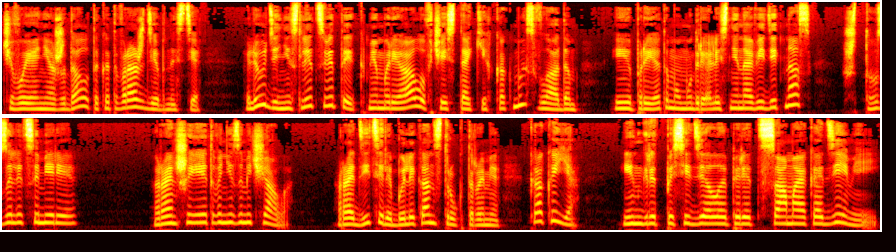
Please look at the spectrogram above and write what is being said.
Чего я не ожидала, так это враждебности — Люди несли цветы к мемориалу в честь таких, как мы с Владом, и при этом умудрялись ненавидеть нас. Что за лицемерие? Раньше я этого не замечала. Родители были конструкторами, как и я. Ингрид посидела перед самой академией.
